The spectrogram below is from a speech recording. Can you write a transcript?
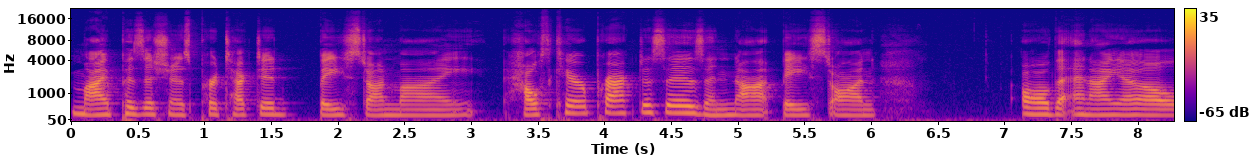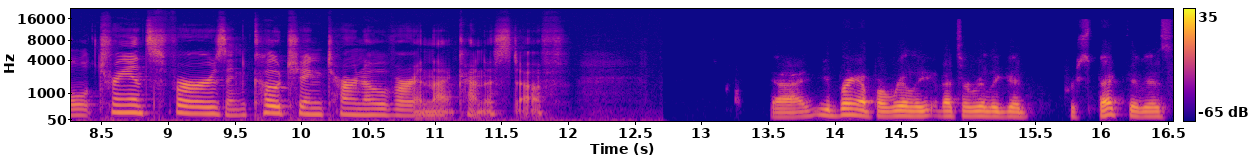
my position is protected based on my healthcare practices and not based on all the NIL transfers and coaching turnover and that kind of stuff. Yeah, you bring up a really that's a really good perspective is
